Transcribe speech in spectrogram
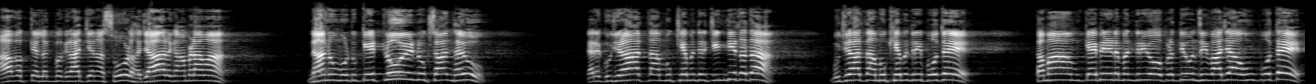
આ વખતે લગભગ રાજ્યના સોળ હજાર ગામડામાં નાનું મોટું કેટલું નુકસાન થયું. ત્યારે ગુજરાતના મુખ્યમંત્રી ચિંતિત હતા. ગુજરાતના મુખ્યમંત્રી પોતે, તમામ કેબિનેટ મંત્રીઓ, પ્રદ્યુમનસિંહ વાજા, હું પોતે,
